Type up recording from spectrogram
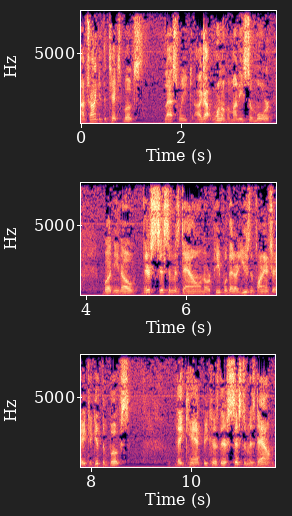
I'm trying to get the textbooks last week. I got one of them. I need some more. But, you know, their system is down, or people that are using financial aid to get the books, they can't because their system is down.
